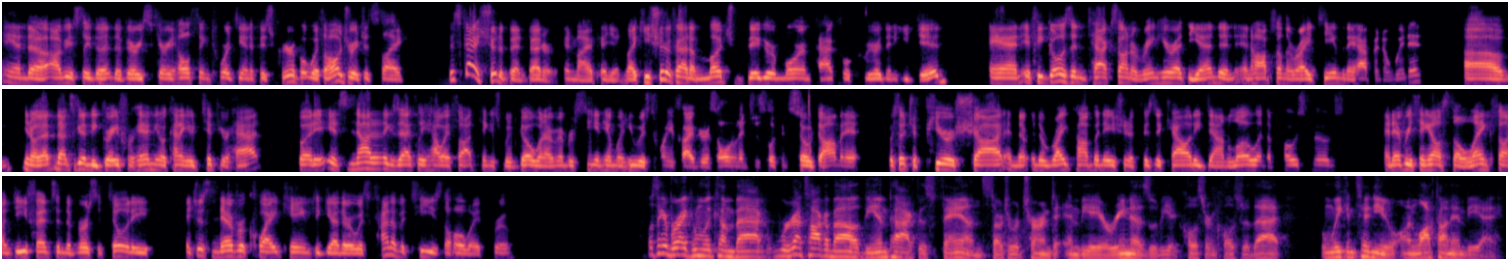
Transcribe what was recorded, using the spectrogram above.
And uh, obviously the the very scary health thing towards the end of his career. But with Aldridge, it's like this guy should have been better, in my opinion. Like he should have had a much bigger, more impactful career than he did. And if he goes and tacks on a ring here at the end and, and hops on the right team and they happen to win it, um, you know, that, that's going to be great for him. You know, kind of you tip your hat. But it, it's not exactly how I thought things would go when I remember seeing him when he was 25 years old and just looking so dominant with such a pure shot and the, the right combination of physicality down low and the post moves and everything else, the length on defense and the versatility it just never quite came together. It was kind of a tease the whole way through. Let's take a break. When we come back, we're going to talk about the impact as fans start to return to NBA arenas as we get closer and closer to that when we continue on Locked On NBA.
